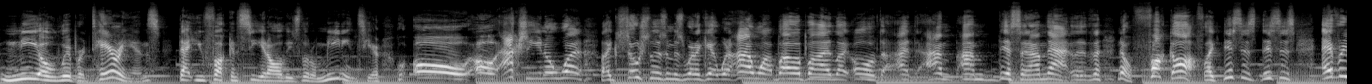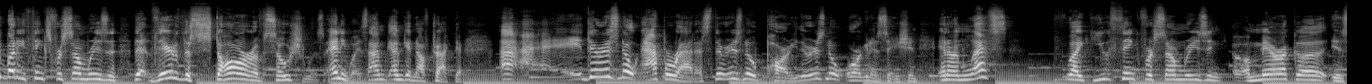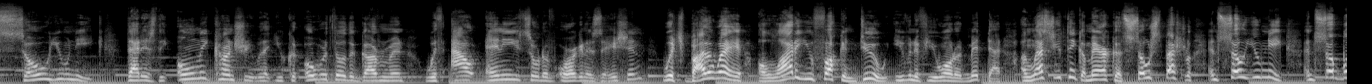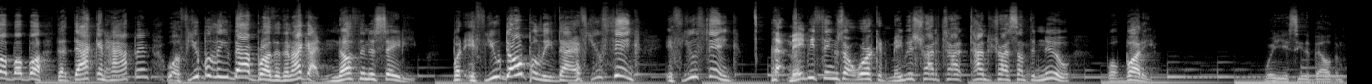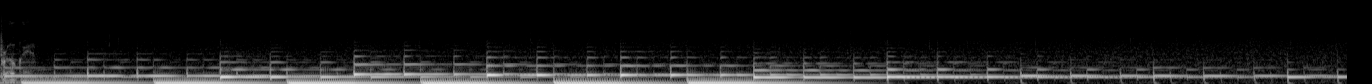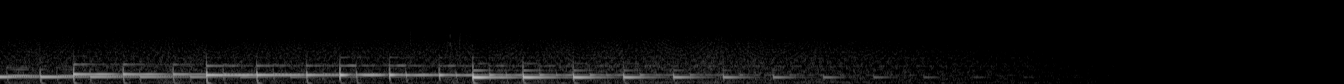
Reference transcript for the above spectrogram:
neo-libertarians that you fucking see at all these little meetings here. Oh, oh, actually, you know what? Like socialism is what I get what I want. Blah blah blah. Like, oh, I, I'm I'm this and I'm that. No, fuck off. Like this is this is everybody thinks for some reason that they're the star of socialism. Anyways, I'm I'm getting off track there. I, I, there is no apparatus. There is no party. There is no organization. And unless like you think for some reason America is so unique that is the only country that you could overthrow the government without any sort of organization, which by the way, a lot of you fucking do, even if you won't admit that. Unless you think America is so special and so unique and so blah blah blah that that can happen. Well, if you believe that, brother, then I got nothing to say to you. But if you don't believe that, if you think, if you think that maybe things aren't working, maybe it's try to try, time to try something new, well, buddy, where do you see the Belden program.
